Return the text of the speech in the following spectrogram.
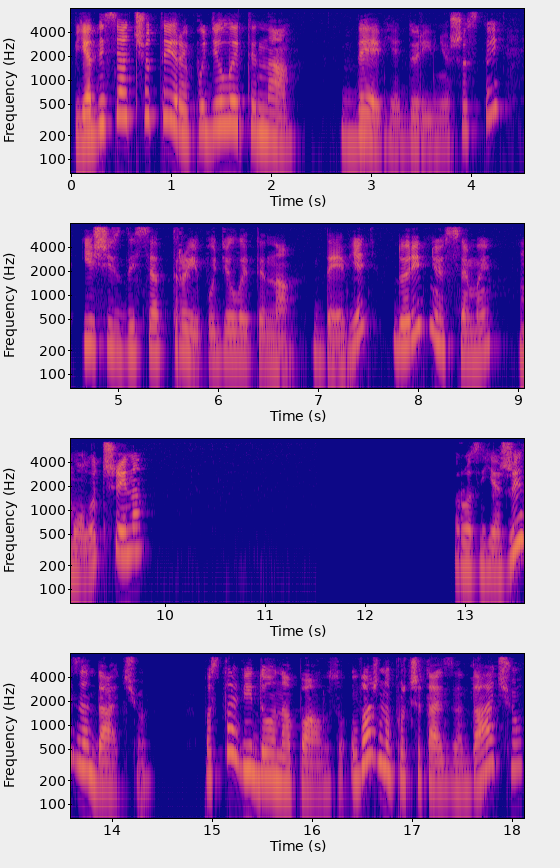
54 поділити на 9 дорівнює 6. І 63 поділити на 9 дорівнює 7. Молодчина. Розв'яжи задачу. Постав відео на паузу. Уважно прочитай задачу,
